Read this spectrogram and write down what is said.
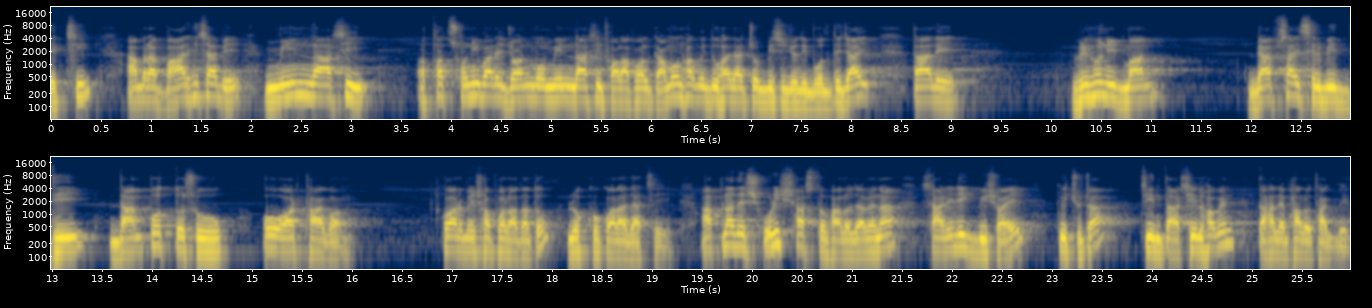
দেখছি, আমরা বার হিসাবে মীন রাশি অর্থাৎ শনিবারে জন্ম মীন রাশি ফলাফল কেমন হবে দু হাজার যদি বলতে যাই, তাহলে গৃহ নির্মাণ, ব্যবসায় শ্রীবৃদ্ধি, দাম্পত্য সুখ ও অর্থাগম কর্মে সফলতা তো লক্ষ্য করা যাচ্ছে। আপনাদের শরীর স্বাস্থ্য ভালো যাবে না, শারীরিক বিষয়ে কিছুটা চিন্তাশীল হবেন, তাহলে ভালো থাকবেন।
